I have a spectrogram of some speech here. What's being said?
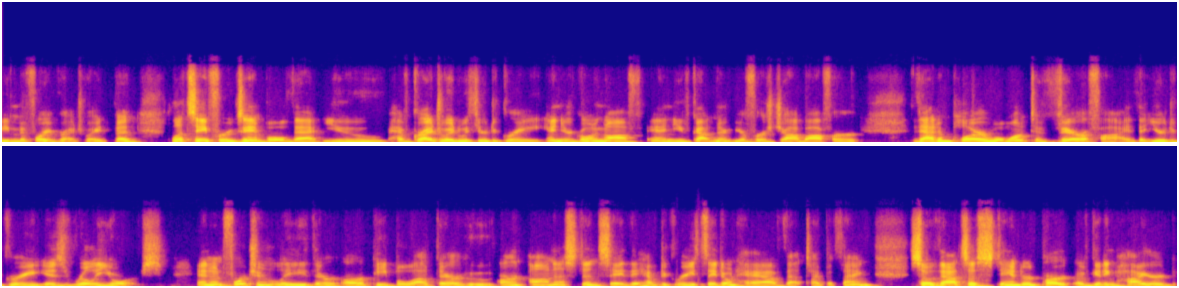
even before you graduate. But let's say for example that you have graduated with your degree and you're going off and you've gotten your first job offer, that employer will want to verify that your degree is really yours. And unfortunately, there are people out there who aren't honest and say they have degrees they don't have, that type of thing. So that's a standard part of getting hired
